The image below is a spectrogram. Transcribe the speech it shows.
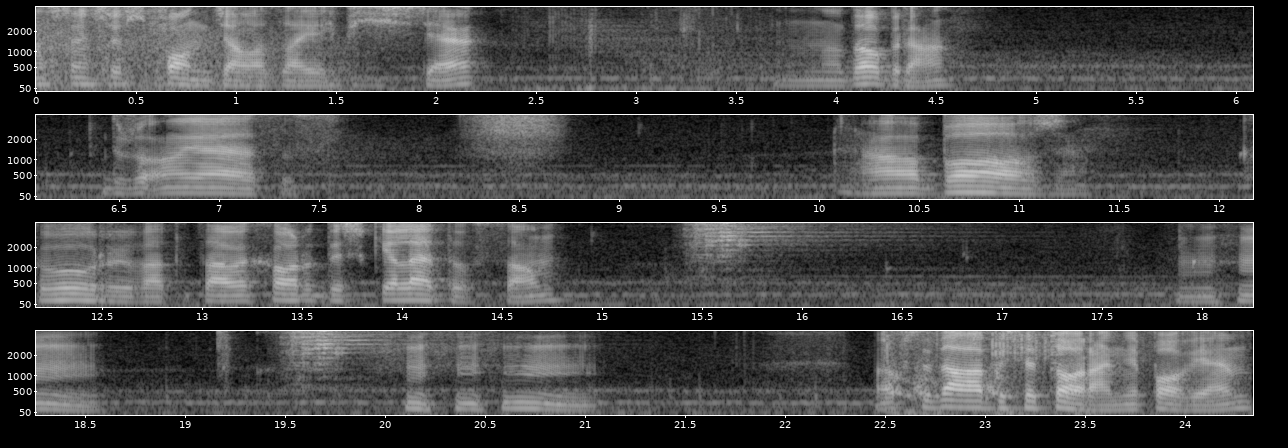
Na szczęście szpon działa zajebiście. No dobra. Dużo... O Jezus. O Boże. Kurwa, to całe hordy szkieletów są. Mhm. Hmm. No przydałaby się Tora, nie powiem.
